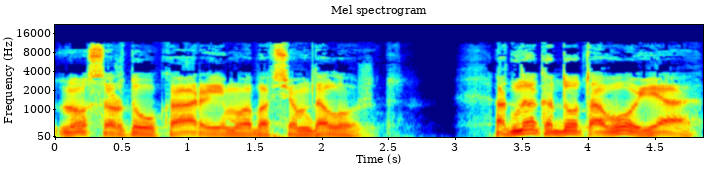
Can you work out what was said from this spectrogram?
«Но Сардаукары ему обо всем доложат. Однако до того я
